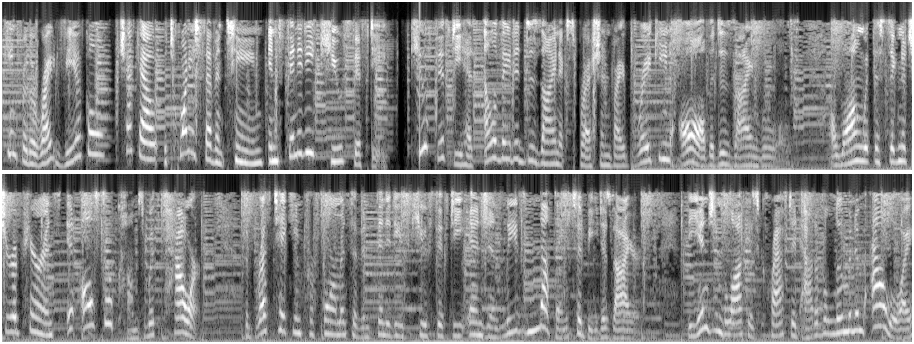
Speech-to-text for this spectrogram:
Looking for the right vehicle? Check out the 2017 Infiniti Q50. Q50 has elevated design expression by breaking all the design rules. Along with the signature appearance, it also comes with power. The breathtaking performance of Infiniti's Q50 engine leaves nothing to be desired. The engine block is crafted out of aluminum alloy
